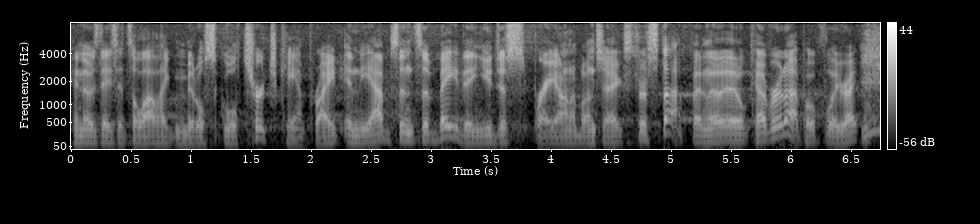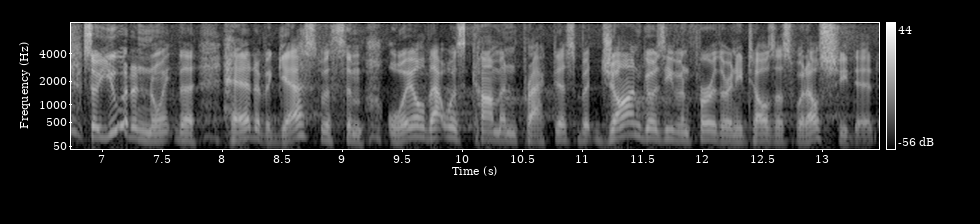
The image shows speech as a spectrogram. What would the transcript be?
in those days, it's a lot like middle school church camp, right? In the absence of bathing, you just spray on a bunch of extra stuff and it'll cover it up, hopefully, right? So you would anoint the head of a guest with some oil. That was common practice. But John goes even further and he tells us what else she did.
